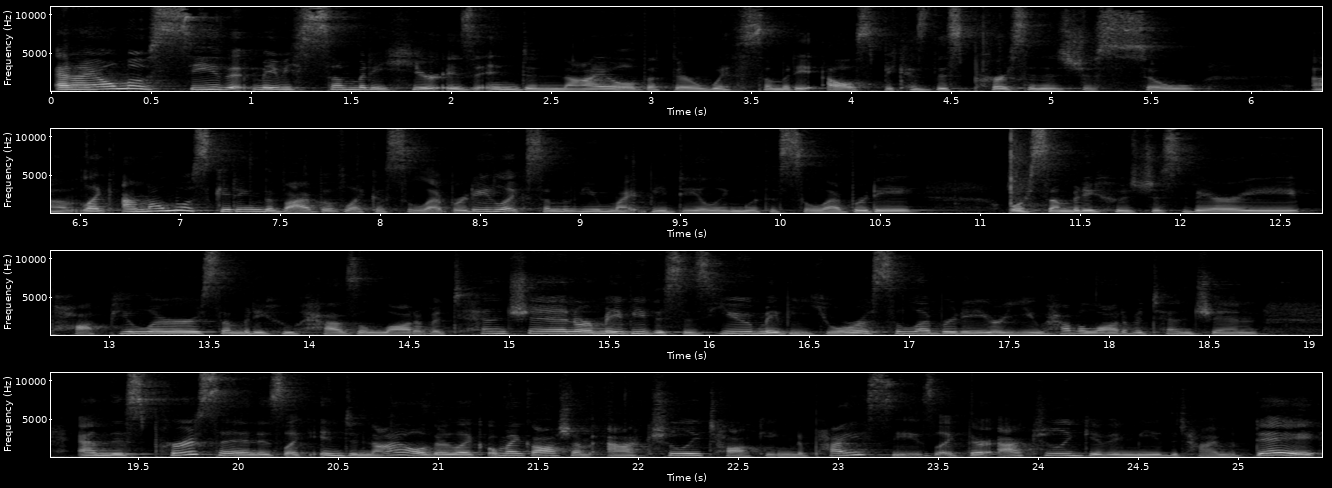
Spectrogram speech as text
and I almost see that maybe somebody here is in denial that they're with somebody else because this person is just so, um, like, I'm almost getting the vibe of like a celebrity. Like, some of you might be dealing with a celebrity or somebody who's just very popular, somebody who has a lot of attention, or maybe this is you, maybe you're a celebrity or you have a lot of attention. And this person is like in denial. They're like, oh my gosh, I'm actually talking to Pisces. Like they're actually giving me the time of day.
